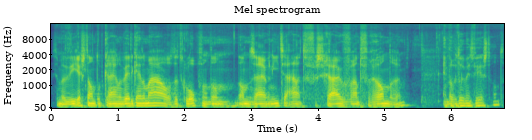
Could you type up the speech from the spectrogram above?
zeg maar, weerstand op krijg, dan weet ik helemaal dat het klopt. Want dan, dan zijn we niet aan het verschuiven of aan het veranderen. En wat bedoel je met weerstand?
